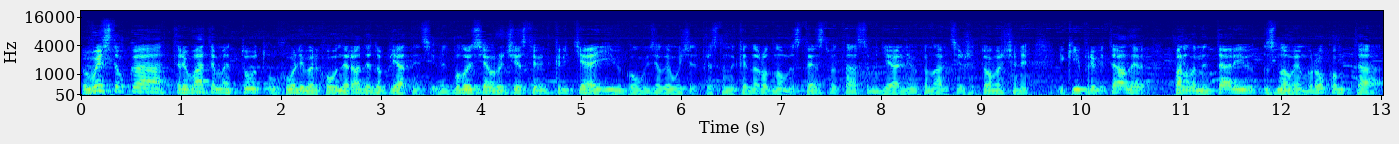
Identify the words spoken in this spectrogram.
Виставка триватиме тут, у холі Верховної Ради до п'ятниці. Відбулося урочисте відкриття її, в якому взяли участь представники народного мистецтва та самодіяльні виконавці Житомирщини, які привітали парламентарію з Новим роком та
